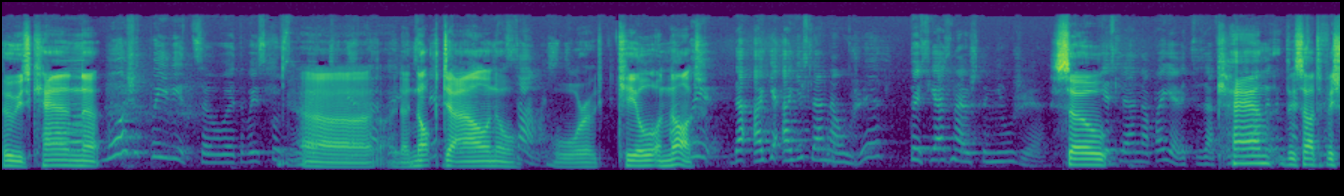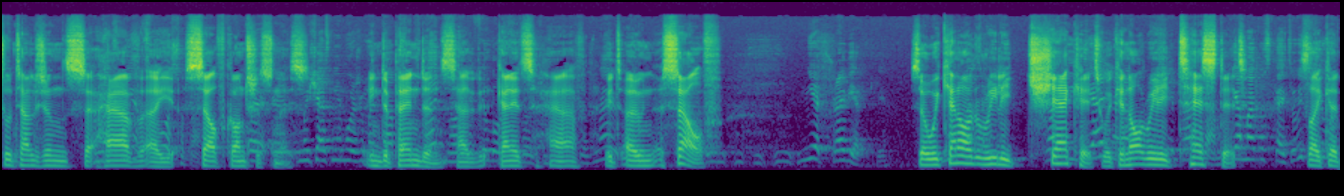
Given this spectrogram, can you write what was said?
who can uh, uh, knock down or, or kill or not. So, can this artificial intelligence have a self-consciousness, independence? Can it have its own self? So we cannot really check it, we cannot really test it. It's like a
